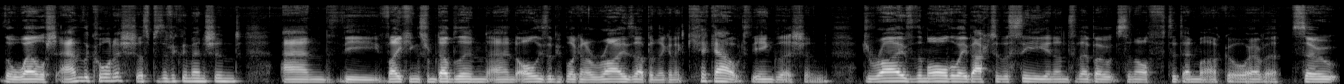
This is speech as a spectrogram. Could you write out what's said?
the Welsh and the Cornish are specifically mentioned, and the Vikings from Dublin, and all these other people are going to rise up and they're going to kick out the English and drive them all the way back to the sea and onto their boats and off to Denmark or wherever. So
